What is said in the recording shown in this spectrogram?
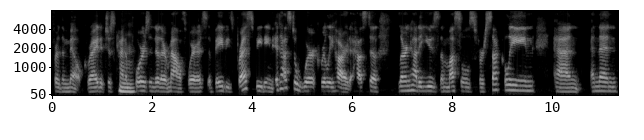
for the milk, right? It just kind mm-hmm. of pours into their mouth. Whereas a baby's breastfeeding, it has to work really hard. It has to learn how to use the muscles for suckling and and then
